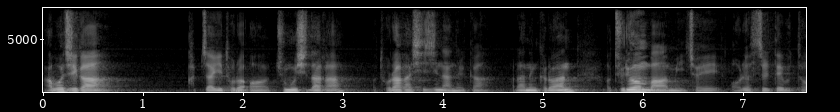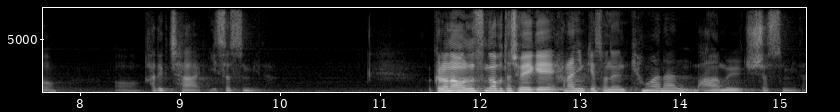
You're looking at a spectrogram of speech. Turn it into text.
아버지가 갑자기 돌아, 어, 주무시다가 돌아가시진 않을까라는 그러한 두려운 마음이 저의 어렸을 때부터 어, 가득 차 있었습니다. 그러나 어느 순간부터 저에게 하나님께서는 평안한 마음을 주셨습니다.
